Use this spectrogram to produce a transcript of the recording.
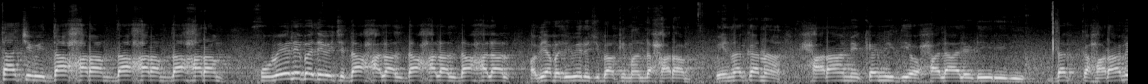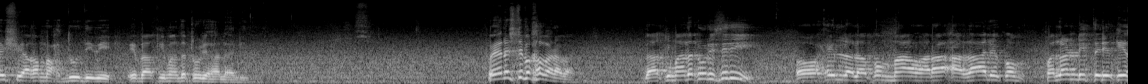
تا چې وی دا حرام دا حرام دا حرام خو ویلې به دی چې دا حلال دا حلال دا حلال او بیا به دی ویلې چې باقی مند حرام وینا کنه حرام کمی دی او حلال ډیری دی دک حرام شي هغه محدود وي ای باقی ماده ټول حلال دي وای نشته خبره به باقی ماده ټول سری او حل لكم ما وراء ذلكم پلنډي طریقې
